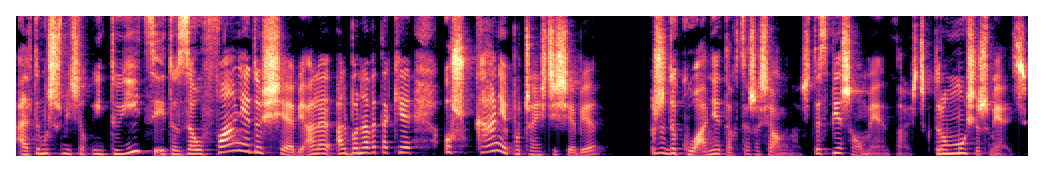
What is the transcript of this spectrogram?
Ale ty musisz mieć tą intuicję i to zaufanie do siebie, ale, albo nawet takie oszukanie po części siebie, że dokładnie to chcesz osiągnąć. To jest pierwsza umiejętność, którą musisz mieć.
